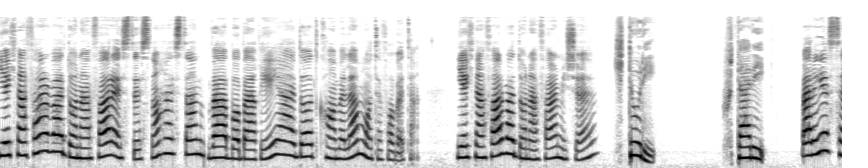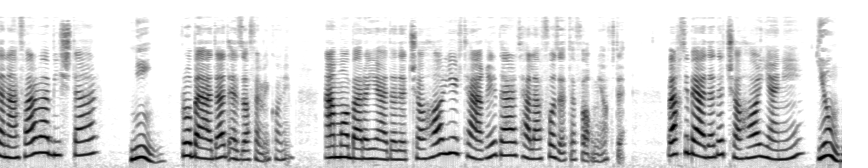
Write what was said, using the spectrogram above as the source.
یک نفر و دو نفر استثنا هستند و با بقیه اعداد کاملا متفاوتن. یک نفر و دو نفر میشه 一人、二人、 برای سه نفر و بیشتر 人、 رو به عدد اضافه میکنیم. اما برای عدد چهار یک تغییر در تلفظ اتفاق میافته. وقتی به عدد چهار یعنی 四、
